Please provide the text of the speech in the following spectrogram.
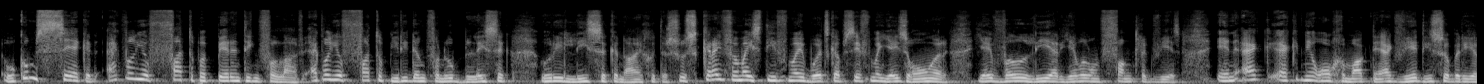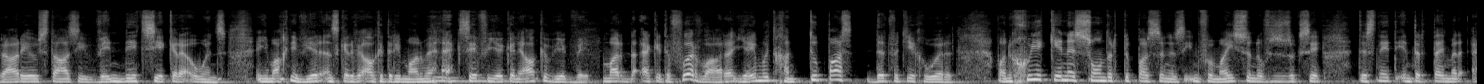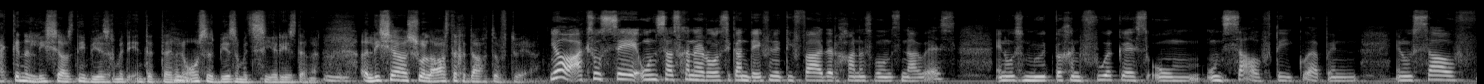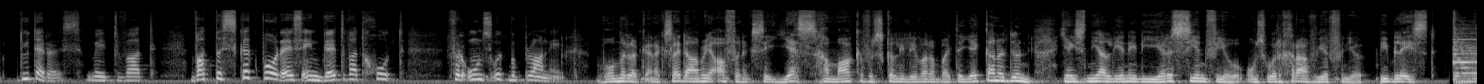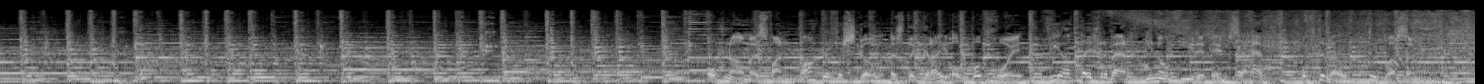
Hoekom sê ek dit? Ek wil jou vat op 'n parenting for life. Ek wil jou vat op hierdie ding van hoe bless ek, hoe release ek en daai goeie. So skryf vir my, stuur vir my 'n boodskap, sê vir my jy's honger, jy wil leer, jy wil ontvanklik wees. En ek ek het nie ongemak nie. Ek weet hierso by die radiostasie wen net sekere ouens en jy mag nie weer inskryf elke 3 maande maar ek sê vir jou kan elke week wen. Maar ek het 'n voorwaarde, jy moet gaan toepas dit wat jy gehoor het. Want goeie kennis sonder toepassing is information of soos ek sê, dis net entertainment. Ek en Alicia is nie besig met entertainment. Hmm. Ons is besig met serieus dinge. Hmm. Alicia, so laaste gedagte of twee. Ja, ek sal sê ons as generasie kan definitief verder gaan as waar ons nou is en ons moet begin fokus om onsself te koop en en onsself toe te rus met wat wat beskikbaar is en dit wat God vir ons ook beplan het. Wonderlik en ek sluit daarmee af en ek sê yes, gaan maak 'n verskil in die lewe daar buite. Jy kan dit doen. Jy's nie alleen nie. Die Here seën vir jou. Ons hoor graag weer van jou. Be blessed. Opnames van Maak 'n Verskil is te kry op Potgooi via Tygerberg 104 FM se app of te wel toepassing.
